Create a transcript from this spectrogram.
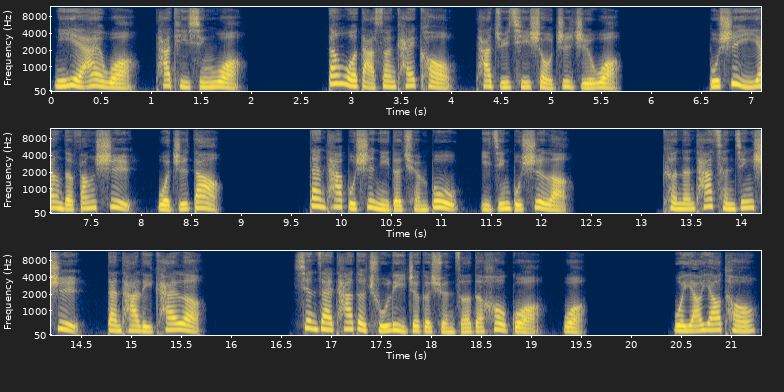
你也爱我，他提醒我。当我打算开口，他举起手制止我。不是一样的方式，我知道，但他不是你的全部，已经不是了。可能他曾经是，但他离开了。现在他的处理这个选择的后果，我，我摇摇头。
